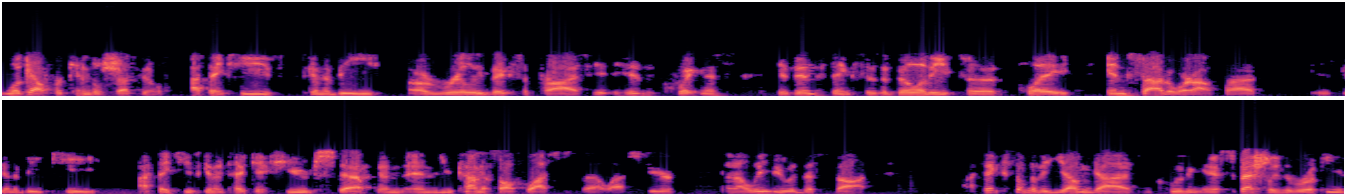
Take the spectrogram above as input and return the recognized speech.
look out for Kendall Sheffield. I think he's going to be a really big surprise. His quickness, his instincts, his ability to play inside or outside is going to be key. I think he's going to take a huge step, and and you kind of saw flashes of that last year. and I'll leave you with this thought. I think some of the young guys, including especially the rookies,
